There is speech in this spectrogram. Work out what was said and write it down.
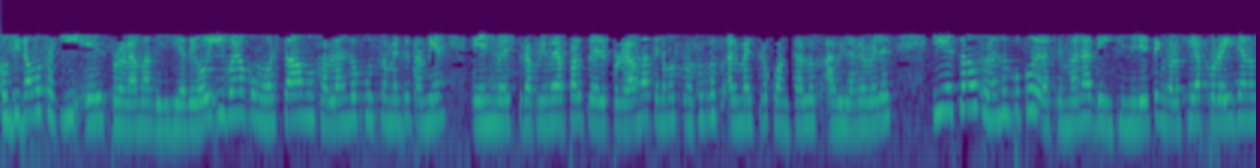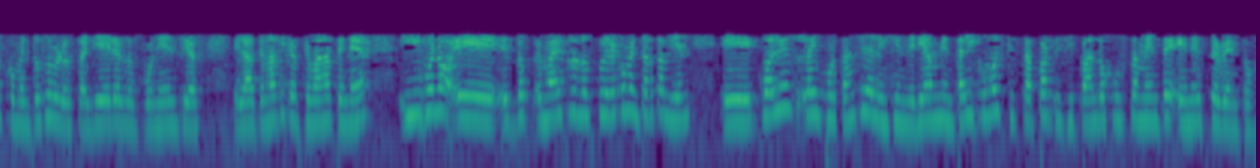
Continuamos aquí el programa del día de hoy. Y bueno, como estábamos hablando justamente también en nuestra primera parte del programa, tenemos con nosotros al maestro Juan Carlos Ávila Reveles. Y estamos hablando un poco de la Semana de Ingeniería y Tecnología, por ahí ya nos comentó sobre los talleres, las ponencias, eh, las temáticas que van a tener. Y bueno, eh, eh maestro, ¿nos podría comentar también eh, cuál es la importancia de la ingeniería ambiental y cómo es que está participando justamente en este evento?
